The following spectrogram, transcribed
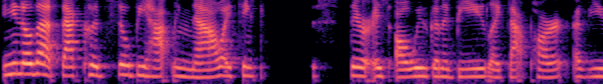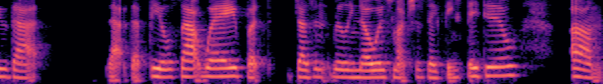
you know that that could still be happening now. I think there is always going to be like that part of you that that that feels that way but doesn't really know as much as they think they do um,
